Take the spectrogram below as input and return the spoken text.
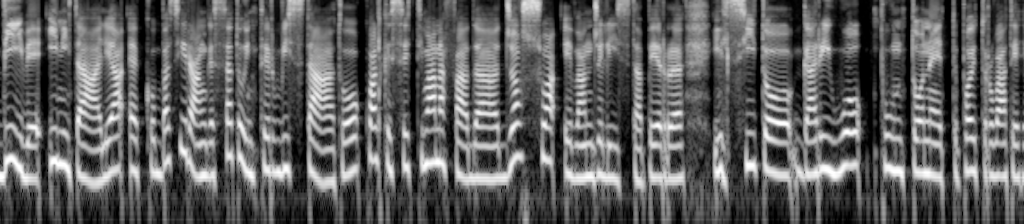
vive in Italia. Ecco, Basir Ang è stato intervistato qualche settimana fa da Joshua Evangelista per il sito gariwo.net, poi trovate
